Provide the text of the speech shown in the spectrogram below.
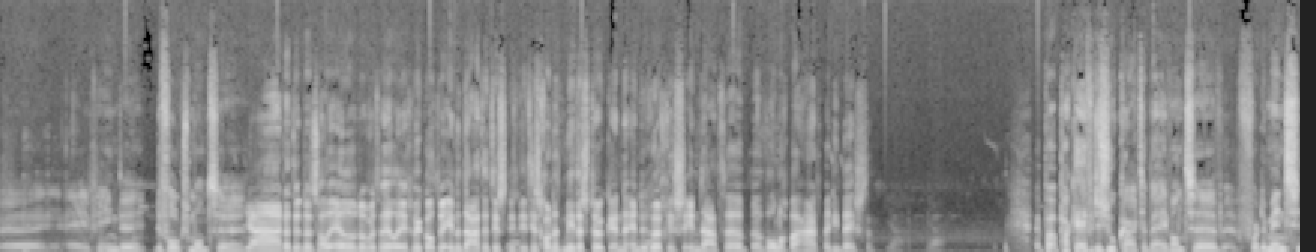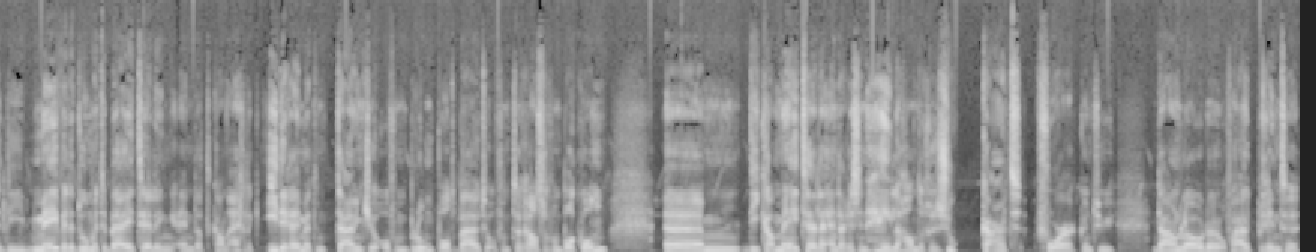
Uh, even in de, de volksmond. Uh. Ja, dat, dat, is al heel, dat wordt heel ingewikkeld. Inderdaad, het is, ja. het is gewoon het middenstuk en, en de ja. rug is inderdaad wollig behaard bij die beesten. Ja. Pak even de zoekkaart erbij. Want uh, voor de mensen die mee willen doen met de bijentelling... en dat kan eigenlijk iedereen met een tuintje of een bloempot buiten... of een terras of een balkon, um, die kan meetellen. En daar is een hele handige zoekkaart voor. Kunt u downloaden of uitprinten.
